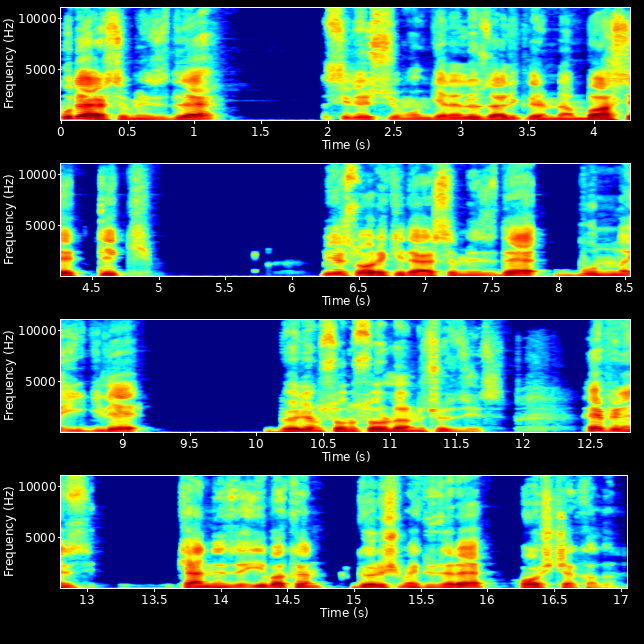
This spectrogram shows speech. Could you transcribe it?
Bu dersimizde silisyumun genel özelliklerinden bahsettik. Bir sonraki dersimizde bununla ilgili bölüm sonu sorularını çözeceğiz. Hepiniz kendinize iyi bakın. Görüşmek üzere. Hoşçakalın.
